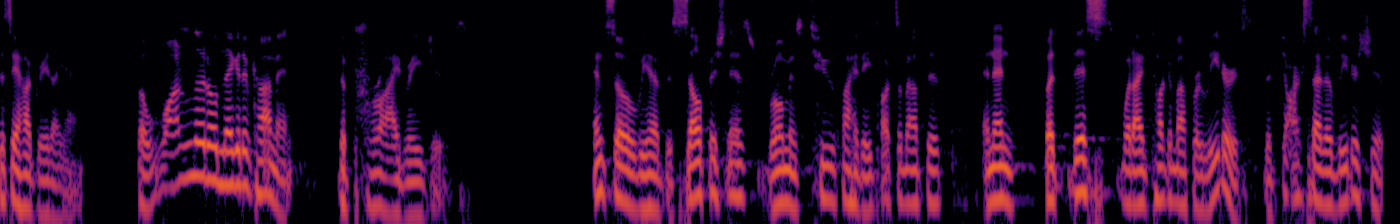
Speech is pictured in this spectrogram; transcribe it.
Just say how great I am. But one little negative comment, the pride rages. And so we have the selfishness. Romans 2, 5, 8 talks about this. And then, but this, what I'm talking about for leaders, the dark side of leadership,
